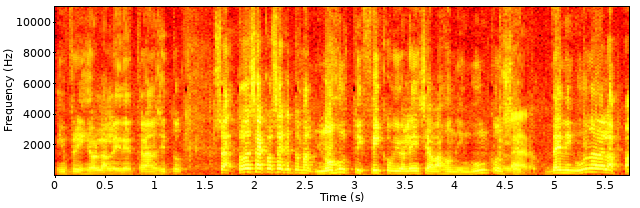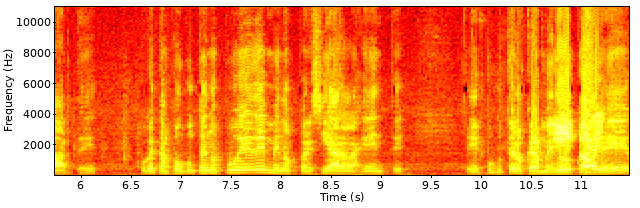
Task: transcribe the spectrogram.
infringió la ley de tránsito. O sea, todas esas cosas que tomar. No justifico violencia bajo ningún concepto, de ninguna de las partes. ¿eh? Porque tampoco usted no puede menospreciar a la gente eh, porque usted no crea menor que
